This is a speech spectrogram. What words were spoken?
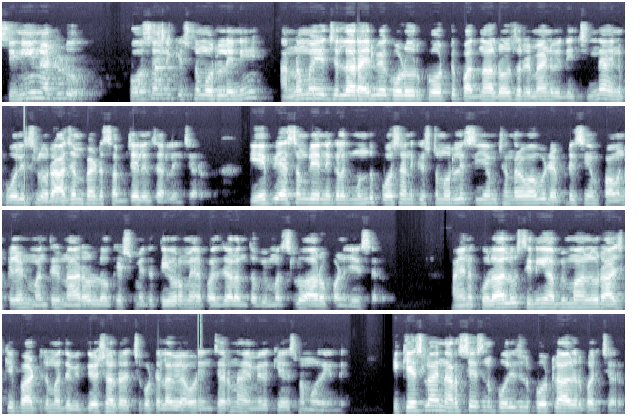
సినీ నటుడు పోసాని కృష్ణమురళిని అన్నమయ్య జిల్లా రైల్వే కోడూరు కోర్టు పద్నాలుగు రోజులు రిమాండ్ విధించింది. ఆయన పోలీసులు రాజంపేట సబ్ జైలుకు తరలించారు. ఏపీ అసెంబ్లీ ఎన్నికలకు ముందు Posani Krishnamurali CM Chandrababu deputy CM Pawan Kalyan మంత్రి నారోల్ లోకేష్ మీద తీవ్రమైన పదజాలంతో విమర్శలు ఆరోపణలు చేశారు. ఆయన కులాలు సినీ అభిమానులు రాజకీయ పార్టీల మధ్య విద్వేషాలు రెచ్చగొట్టేలా వ్యవహరించారని ఆయన మీద కేసు నమోదైంది. ఈ కేసులో ఆయన అరెస్ట్ చేసిన పోలీసులు కోర్టులో హాజరుపరిచారు.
